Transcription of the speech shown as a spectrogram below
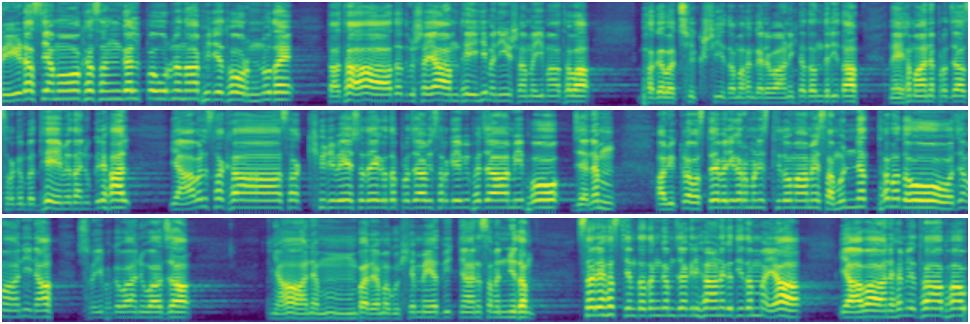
ക്രീഡസ്യമോഘ സങ്കല്പൂർണനാഭിര്യഥോർന്നുദേ തഥാ തദ്വിഷയാം ധൈഹി മനീഷമയി മാധവ. ഭഗവത്ശിക്ഷീതമഹങ്കരവാണി ഹതന്ത്രിത. നേഹമാന പ്രജാസർഗം ബദ്ധേമ്യതനുഗ്രഹാൽ യാവൽ സഖാ സഖ്യുരിവേശതേ കൃത പ്രജാവിസർഗേ വിഭജാമി ഭോ ജനം. അവിക്ലവസ്തേ പരികർമ്മണി സ്ഥിതോ മാമേ. സമുന്നദ്ധമതോ ജമാനിന. ശ്രീഭഗവാനുവാച. ജ്ഞാനം പരമഗുഹ്യം മേദ്വിജ്ഞാന സമന്വിതം സരഹസ്യം തതംഗം ജഗൃഹാണഗതിതം മയാ. യാവാനഹം യഥാഭാവ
